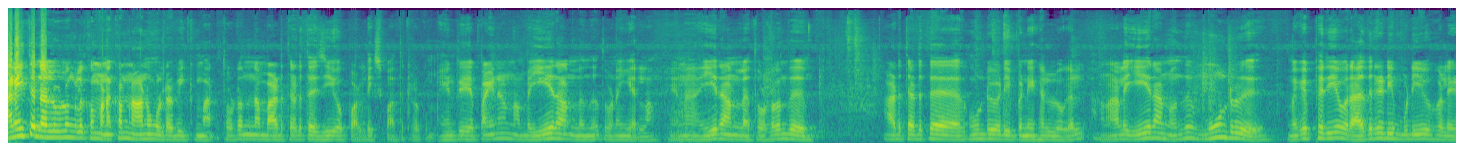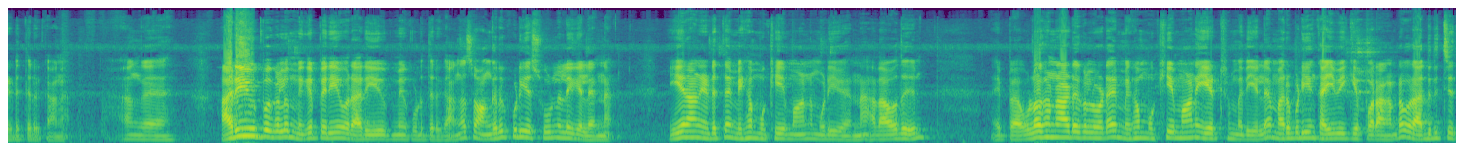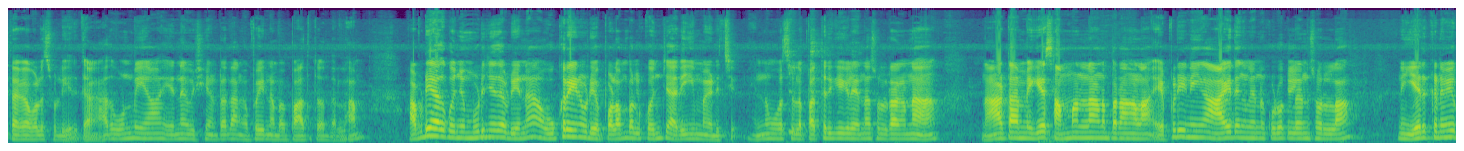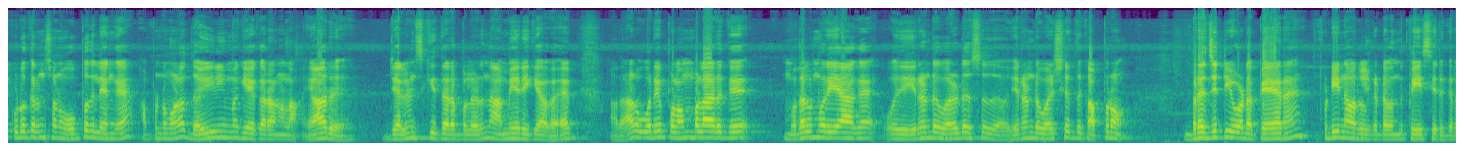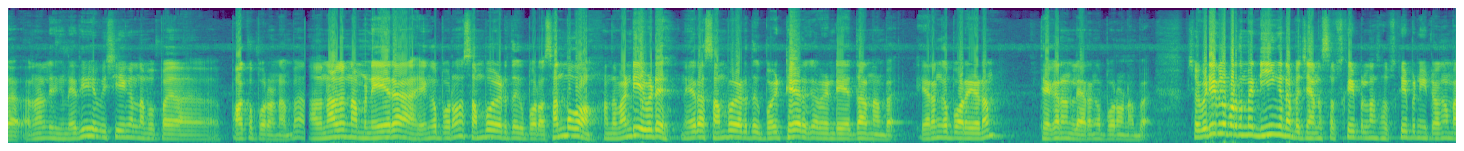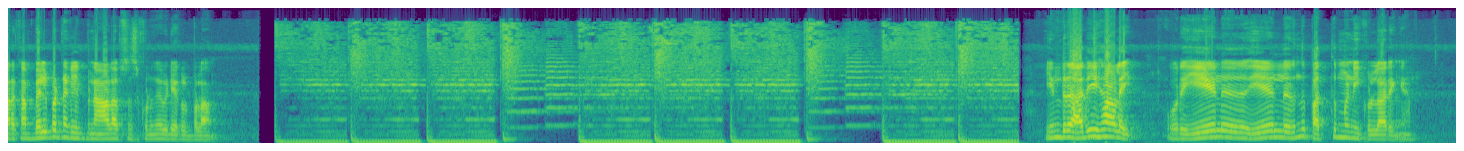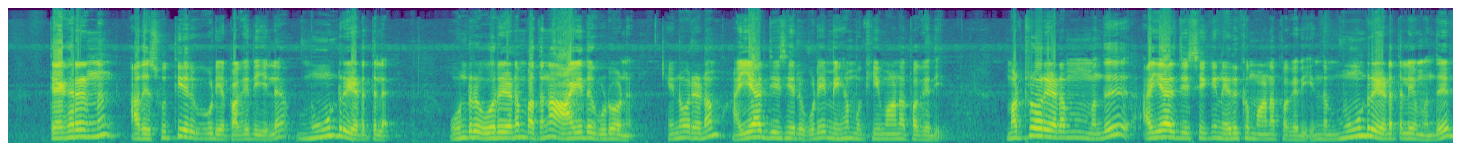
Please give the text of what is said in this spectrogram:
அனைத்து நல்லுள்ளங்களுக்கும் வணக்கம். நான் உங்கள் ரவிக்குமார் தொடர்ந்து நம்ம அடுத்தடுத்த ஜியோ பாலிடிக்ஸ் பார்த்துட்ருக்கோம் இன்றைய பயணம் நம்ம ஈரான்லேருந்து தொடங்கிடலாம். ஏன்னா ஈரானில் தொடர்ந்து அடுத்தடுத்த குண்டுவெடிப்பு நிகழ்வுகள். அதனால் ஈரான் வந்து மூன்று மிகப்பெரிய ஒரு அதிரடி முடிவுகளை எடுத்திருக்காங்க. அங்கே அறிவிப்புகளும் மிகப்பெரிய ஒரு அறிவிப்புமே கொடுத்துருக்காங்க. ஸோ அங்கே இருக்கக்கூடிய சூழ்நிலைகள் என்ன? ஈரான் எடுத்த மிக முக்கியமான முடிவு என்ன? அதாவது இப்போ உலக நாடுகளோட மிக முக்கியமான ஏற்றுமதியில் மறுபடியும் கை வைக்க போகிறாங்கன்ற ஒரு அதிர்ச்சி தகவலை சொல்லியிருக்காங்க. அது உண்மையாக என்ன விஷயன்றதை அங்கே போய் நம்ம பார்த்துட்டு வந்துடலாம். அப்படியே அது கொஞ்சம் முடிஞ்சது அப்படின்னா உக்ரைனுடைய புலம்பல் கொஞ்சம் அதிகமாகிடுச்சு இன்னும் ஒரு சில பத்திரிகைகள் என்ன சொல்கிறாங்கன்னா நாட்டாமைக்கே சம்மன்லாம் அனுப்புகிறாங்களாம் எப்படி நீங்கள் ஆயுதங்கள் என்ன கொடுக்கலன்னு சொல்லலாம்? நீங்கள் ஏற்கனவே கொடுக்குறேன்னு சொன்ன ஒப்புதல் எங்கே? அப்படின்ற போல தைரியமாக கேட்குறாங்களாம் யார்? ஜெலன்ஸ்கி தரப்புலேருந்து அமெரிக்காவை. அதனால் ஒரே புலம்பலாக இருக்குது முதல் முறையாக ஒரு இரண்டு வருட இரண்டு வருஷத்துக்கு அப்புறம் பிரஜட்டியோட பேரன் புட்டின் அவர்கள்கிட்ட வந்து பேசியிருக்கிறார். அதனால் நிறைய விஷயங்கள் நம்ம ப பார்க்க போகிறோம் நம்ம. அதனால் நம்ம நேராக எங்கே போகிறோம் சம்பவ இடத்துக்கு போகிறோம் சண்முகம் அந்த வண்டியை விடு. நேராக சம்பவ இடத்துக்கு போயிட்டே இருக்க வேண்டியது தான் நம்ம. இறங்க போகிற இடம் தெகரனில் இறங்க போகிறோம் நம்ம. ஸோ வீடியோக்குள்ள பொறுத்த மாதிரி நீங்கள் நம்ம சேனல் சப்ஸ்கிரைப் பண்ணலாம். சப்ஸ்கிரைப் பண்ணிட்டு வாங்க. மறக்காம பெல் பட்டன் கிளிக் பண்ணி ஆல் ஆப்ஷன்ஸ் கொடுங்க. வீடியோக்குள்ள போகலாம் இன்று அதிகாலை ஒரு ஏழு ஏழுலேருந்து பத்து மணிக்குள்ளாருங்க. தெஹரன்னு அதை சுற்றி இருக்கக்கூடிய பகுதியில் மூன்று இடத்துல. ஒன்று ஒரு இடம் பார்த்தோன்னா ஆயுத குடோனு. இன்னொரு இடம் ஐஆர்ஜிசி இருக்கக்கூடிய மிக முக்கியமான பகுதி. மற்றொரு இடம் வந்து ஐஆர்ஜிசிக்கு நெருக்கமான பகுதி. இந்த மூன்று இடத்துலையும் வந்து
